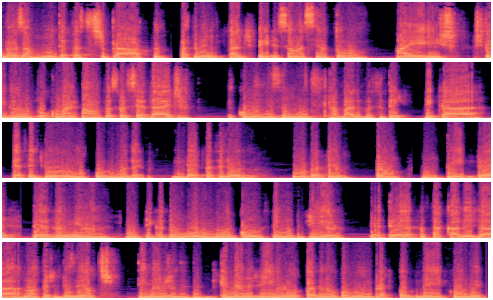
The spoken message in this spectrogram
vai usar muita peça de prata, pra também não estar desperdiçando assim à toa. Mas chegando um pouco mais na alta sociedade, economiza muito trabalho você ter que ficar peça de ouro uma por uma, velho. 10 peças de ouro, uma pra cima. Pronto. Não tem pressa, pesa menos, não fica tão volumoso como você tem muito dinheiro. E até essa sacada da nota de 200, tem menos, tem menos dinheiro fazendo o volume pra poder esconder.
